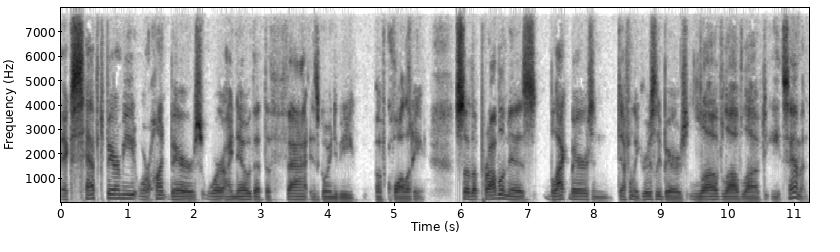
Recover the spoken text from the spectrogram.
accept bear meat or hunt bears where I know that the fat is going to be of quality. So the problem is black bears and definitely grizzly bears love love love to eat salmon.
